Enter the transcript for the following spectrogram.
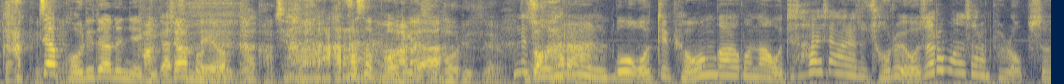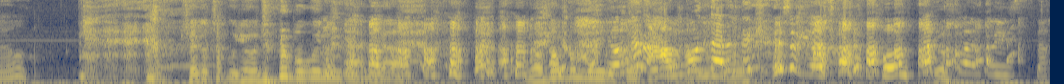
각자 않겠어요? 버리라는 얘기 각자 같은데요. 버려야죠, 각자. 각자. 알아서 어, 버리라. 알아서 버리세요. 근데 너 알아. 저는 뭐 어디 병원 가거나 어디 사회생활에서 저를 여자로 보는 사람 별로 없어요. 제가 자꾸 여자를 보고 있는 게 아니라 여성분들이니까 여자를 안 본다는데 계속 여자를 본다고 하고 있어.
